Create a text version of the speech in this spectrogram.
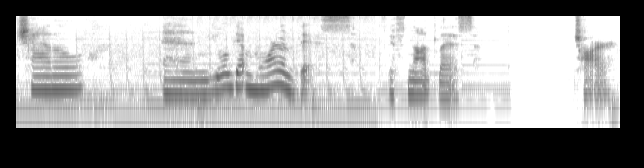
channel, and you'll get more of this, if not less. Char.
